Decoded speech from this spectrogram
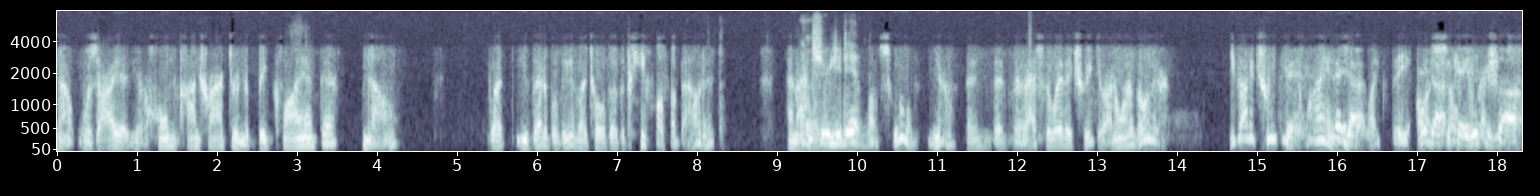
Now, was I a you know, home contractor and a big client there? No. But you better believe I told other people about it. And I'm sure you did. Well, school, you know, they, they, that's the way they treat you. I don't want to go there. You got to treat your clients hey, Doc, like they are hey, Dr. so K, this is uh,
